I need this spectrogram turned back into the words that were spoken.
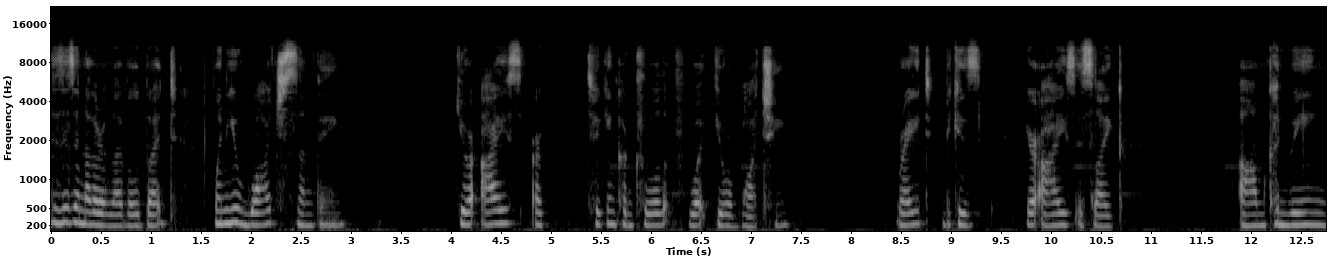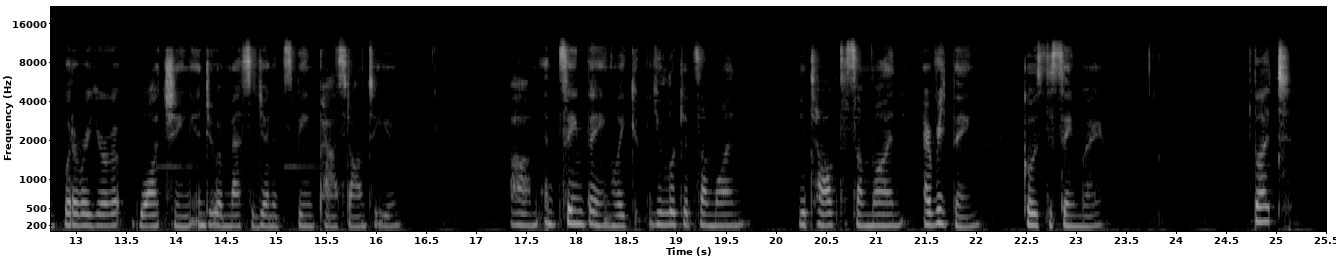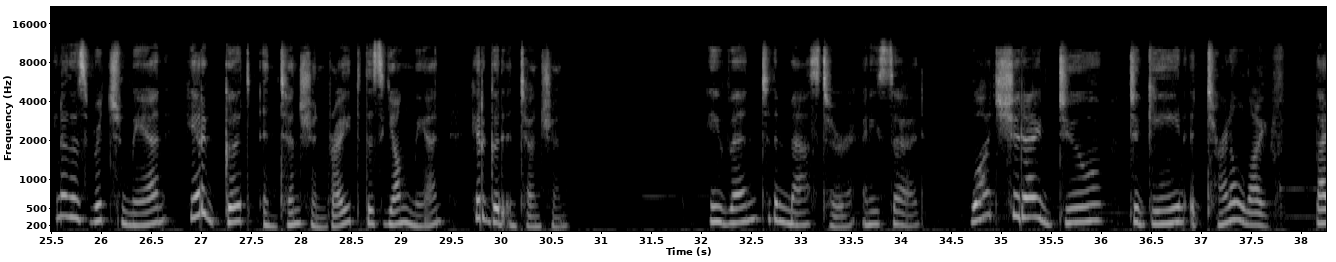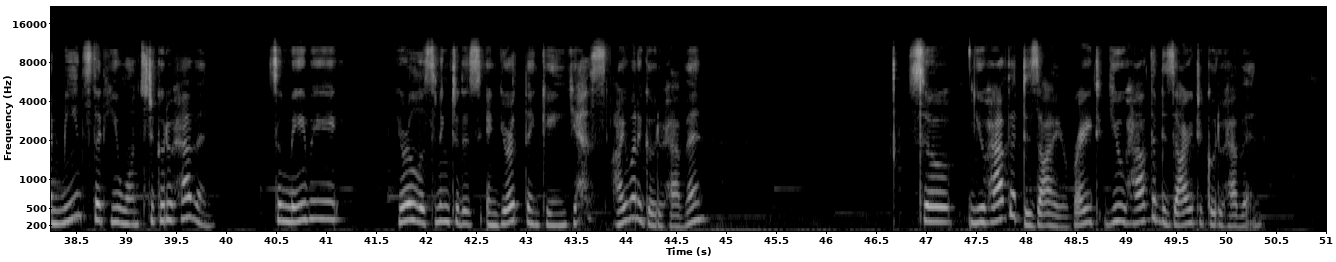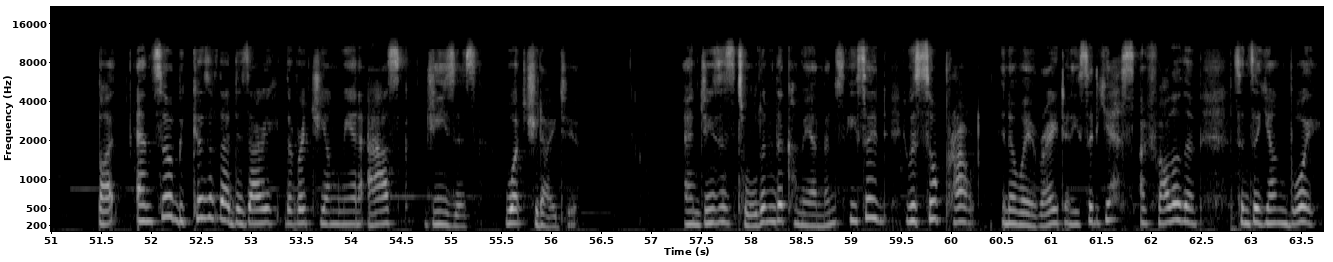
This is another level, but when you watch something, your eyes are taking control of what you're watching, right? Because your eyes is like um, conveying whatever you're watching into a message and it's being passed on to you. Um, and same thing, like you look at someone you talk to someone, everything goes the same way. But, you know, this rich man, he had a good intention, right? This young man, he had a good intention. He went to the master and he said, What should I do to gain eternal life? That means that he wants to go to heaven. So maybe you're listening to this and you're thinking, Yes, I want to go to heaven. So you have that desire, right? You have the desire to go to heaven. But, and so because of that desire, the rich young man asked Jesus, What should I do? And Jesus told him the commandments. He said, he was so proud in a way, right? And he said, Yes, I follow them since a young boy.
